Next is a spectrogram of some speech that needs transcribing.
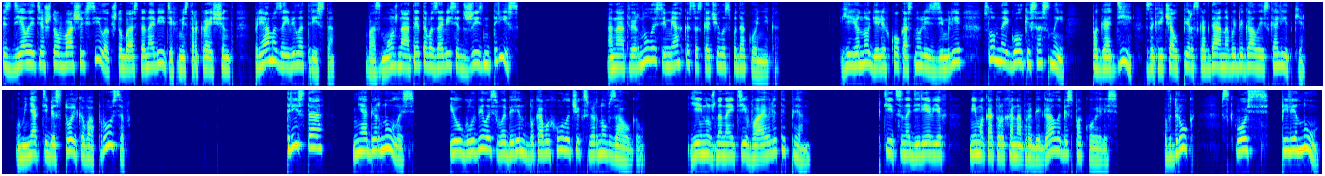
«Сделайте, что в ваших силах, чтобы остановить их, мистер Крэщент», прямо заявила Триста. «Возможно, от этого зависит жизнь Трис». Она отвернулась и мягко соскочила с подоконника. Ее ноги легко коснулись земли, словно иголки сосны. «Погоди!» — закричал Пирс, когда она выбегала из калитки. «У меня к тебе столько вопросов!» Триста не обернулась и углубилась в лабиринт боковых улочек, свернув за угол. Ей нужно найти Вайолет и Пен. Птицы на деревьях, мимо которых она пробегала, беспокоились. Вдруг, сквозь пелену,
